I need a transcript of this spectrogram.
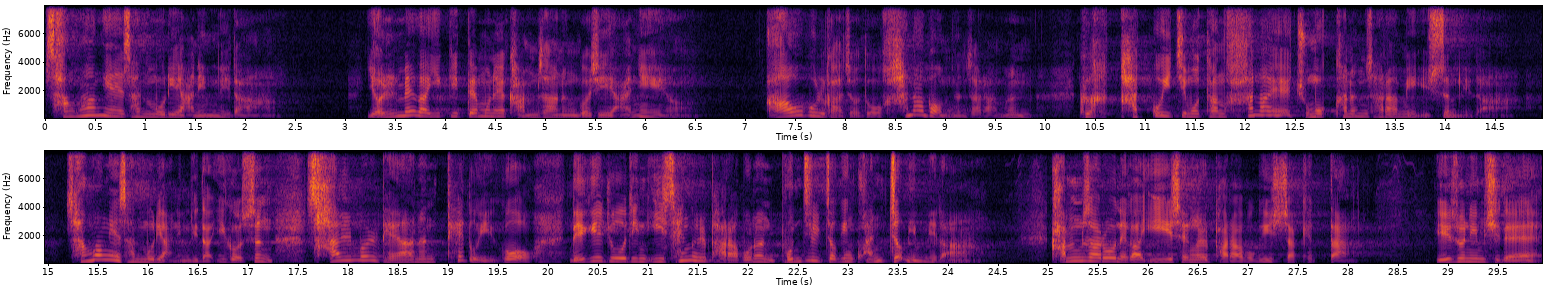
상황의 산물이 아닙니다. 열매가 있기 때문에 감사하는 것이 아니에요. 아홉을 가져도 하나가 없는 사람은 그 갖고 있지 못한 하나에 주목하는 사람이 있습니다. 상황의 산물이 아닙니다. 이것은 삶을 대하는 태도이고 내게 주어진 이 생을 바라보는 본질적인 관점입니다. 감사로 내가 이 생을 바라보기 시작했다. 예수님 시대에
